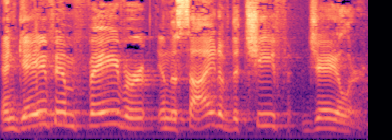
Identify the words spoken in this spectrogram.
and gave him favor in the sight of the chief jailer.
